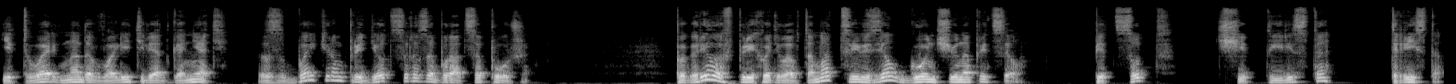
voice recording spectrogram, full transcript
и тварь надо валить или отгонять. С байкером придется разобраться позже. Погорелов перехватил автомат и взял гончую на прицел. 500, 400, 300.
